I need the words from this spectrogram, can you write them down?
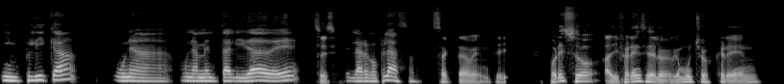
implica una, una mentalidad de, Sí, sí. de largo plazo. Exactamente. Por eso, a diferencia de lo que muchos creen,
